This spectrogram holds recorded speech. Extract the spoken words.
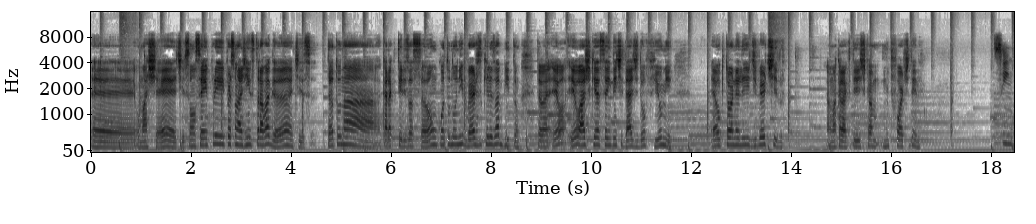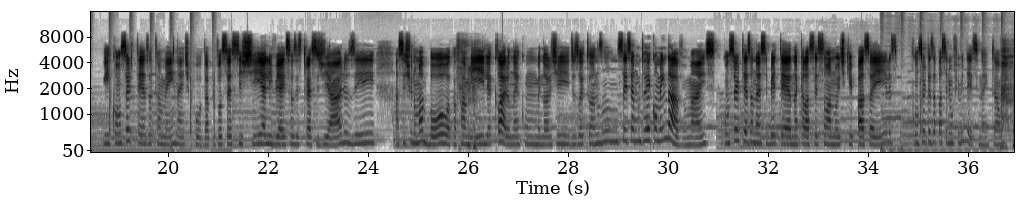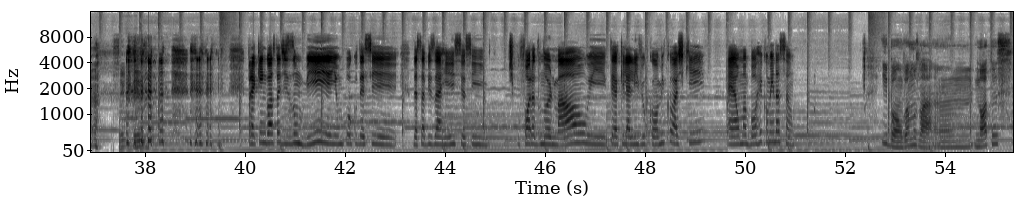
é, O Machete, são sempre personagens extravagantes, tanto na caracterização quanto no universo que eles habitam. Então, eu, eu acho que essa identidade do filme é o que torna ele divertido. É uma característica muito forte dele. Sim, e com certeza também, né? Tipo, dá pra você assistir, aliviar seus estresses diários e assistir numa boa, com a família. claro, né? Com menor de 18 anos, não sei se é muito recomendável, mas com certeza no SBT, naquela sessão à noite que passa aí, eles com certeza passariam um filme desse, né? Então. certeza. pra quem gosta de zumbi e um pouco desse dessa bizarrice, assim, tipo, fora do normal e ter aquele alívio cômico, acho que é uma boa recomendação. E bom, vamos lá. Hum, notas?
